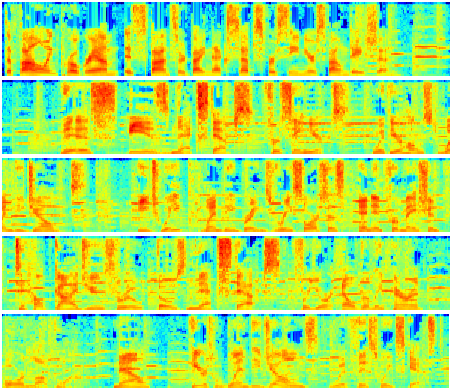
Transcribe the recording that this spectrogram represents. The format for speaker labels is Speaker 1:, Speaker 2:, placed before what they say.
Speaker 1: The following program is sponsored by Next Steps for Seniors Foundation.
Speaker 2: This is Next Steps for Seniors with your host, Wendy Jones. Each week, Wendy brings resources and information to help guide you through those next steps for your elderly parent or loved one. Now, here's Wendy Jones with this week's guest.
